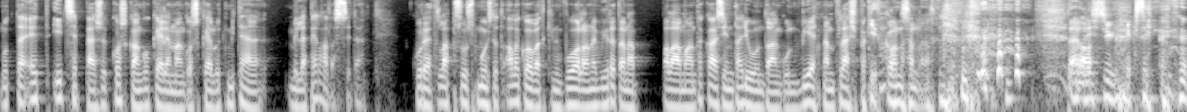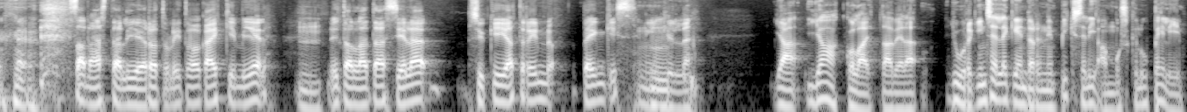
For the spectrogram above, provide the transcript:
mutta et itse päässyt koskaan kokeilemaan, koska ei ollut mitään, millä pelata sitä. Kurjat lapsuusmuistot alkoivatkin vuolana virtana palaamaan takaisin tajuntaan, kun Vietnam flashbackit konsanaan. Tämä oli synkäksi. Sanasta liero tuli tuo kaikki mieleen. Mm. Nyt ollaan taas siellä psykiatrin penkissä. Niin mm. kyllä. Ja Jaakko laittaa vielä juurikin se legendarinen pikseliammuskelupeli,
